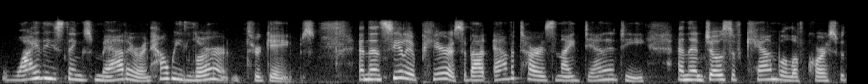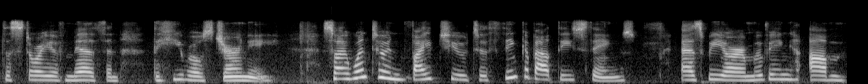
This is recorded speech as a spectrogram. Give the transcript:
why these things matter and how we learn through games. And then Celia Pearce about avatars and identity, and then Joseph Campbell, of course, with the story of myth and the hero's journey. So I want to invite you to think about these things as we are moving um,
